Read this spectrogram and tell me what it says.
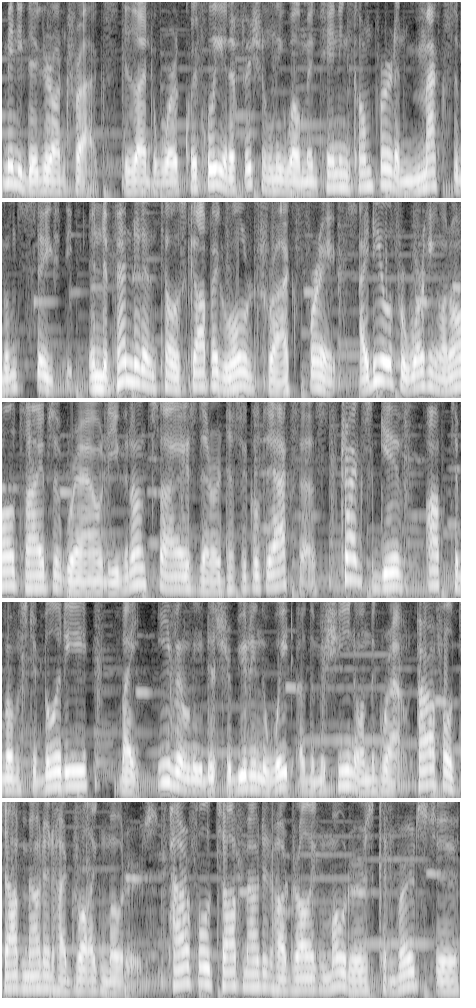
mini digger on tracks, designed to work quickly and efficiently while maintaining comfort and maximum safety. Independent and telescopic roller track frames, ideal for working on all types of ground, even on sites that are difficult to access. Tracks give optimum stability by evenly distributing the weight of the machine on the ground. Powerful top-mounted hydraulic motors. Powerful top-mounted hydraulic motors converts to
